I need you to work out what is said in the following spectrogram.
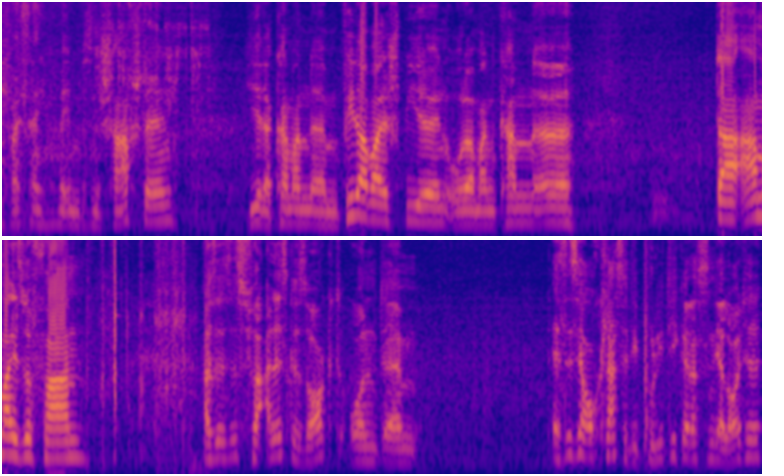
ich weiß gar nicht, ich muss eben ein bisschen scharf stellen. Hier, da kann man ähm, Federball spielen oder man kann äh, da Ameise fahren. Also es ist für alles gesorgt und ähm, es ist ja auch klasse. Die Politiker, das sind ja Leute,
